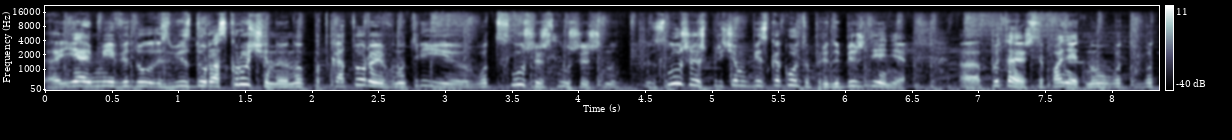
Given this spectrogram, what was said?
э, я имею в виду звезду раскрученную, но под которой внутри вот слушаешь, слушаешь, ну, слушаешь, причем без какого-то предубеждения. Э, пытаешься понять, ну вот, вот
